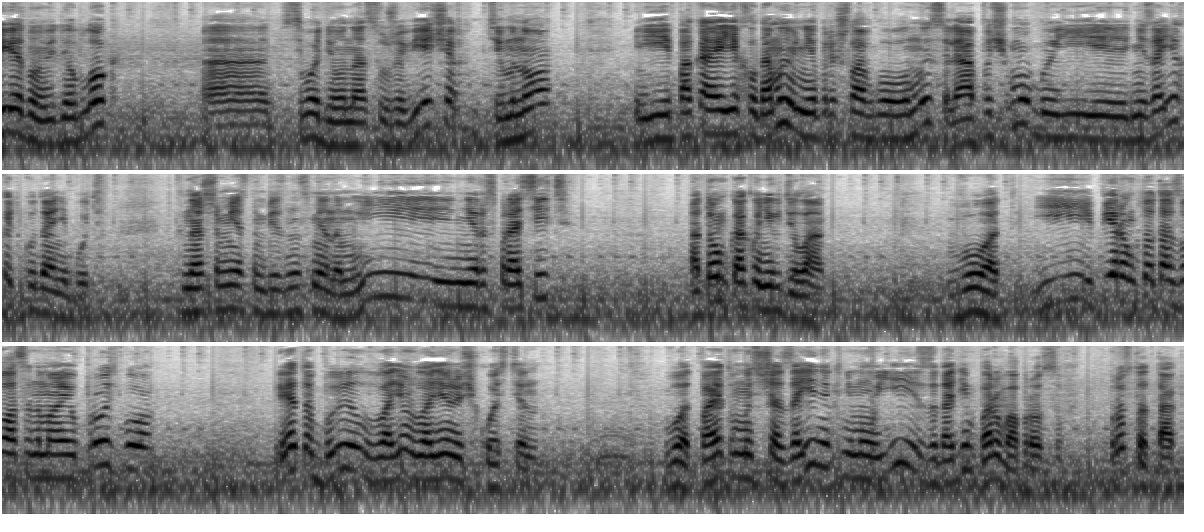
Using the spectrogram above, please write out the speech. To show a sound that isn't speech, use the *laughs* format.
Привет, мой видеоблог. А, сегодня у нас уже вечер, темно. И пока я ехал домой, мне пришла в голову мысль, а почему бы и не заехать куда-нибудь к нашим местным бизнесменам и не расспросить о том, как у них дела. Вот. И первым, кто отозвался на мою просьбу, это был Владимир Владимирович Костин. Вот, поэтому мы сейчас заедем к нему и зададим пару вопросов. Просто так.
